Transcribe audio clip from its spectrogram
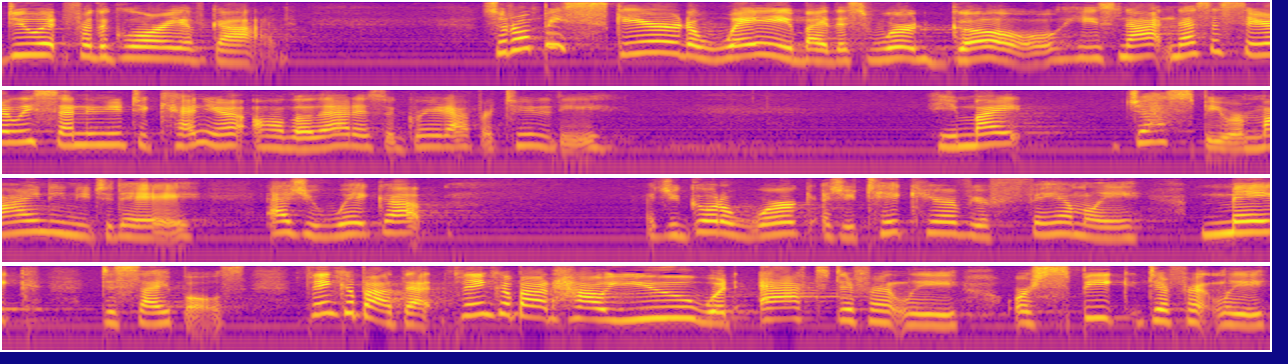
do it for the glory of God. So don't be scared away by this word go. He's not necessarily sending you to Kenya, although that is a great opportunity. He might just be reminding you today as you wake up, as you go to work, as you take care of your family, make disciples. Think about that. Think about how you would act differently or speak differently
